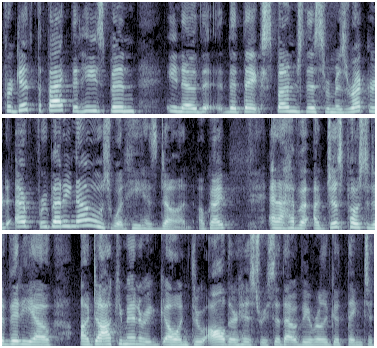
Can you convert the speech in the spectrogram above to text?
Forget the fact that he's been, you know, th- that they expunged this from his record. Everybody knows what he has done, okay? And I have a, I just posted a video, a documentary going through all their history, so that would be a really good thing to,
